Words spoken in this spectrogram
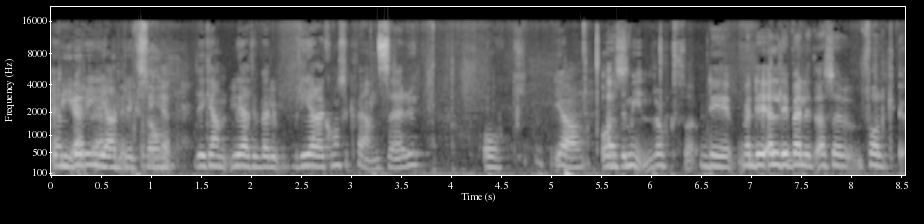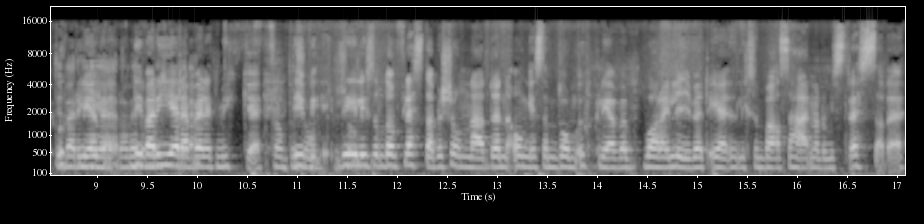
en Bred, bred, väldigt liksom. bred. Det kan leda till väldigt breda konsekvenser. Och ja, och Alltså- lite mindre också. Det, men det, eller det är väldigt, alltså folk Det varierar upplever, det väldigt varierar mycket. väldigt mycket. Från Det, person det är person. liksom de flesta personerna, den ångesten de upplever bara i livet är liksom bara så här när de är stressade.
